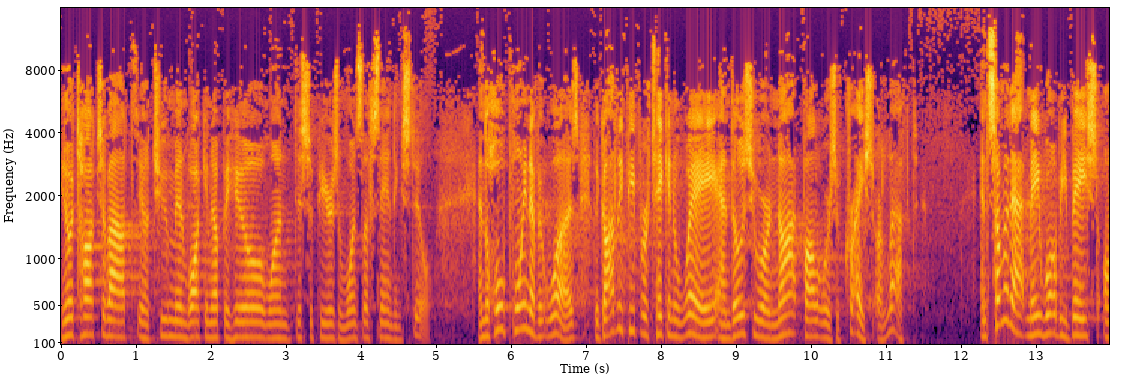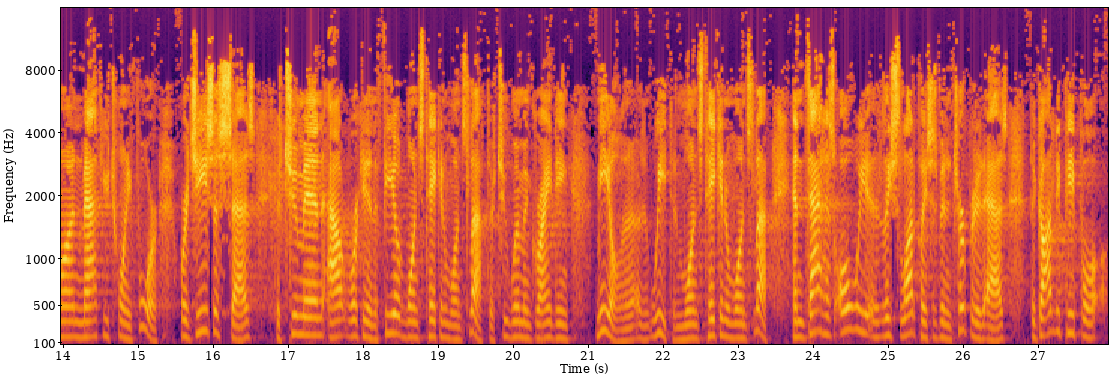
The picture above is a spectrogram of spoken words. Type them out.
You know, it talks about, you know, two men walking up a hill, one disappears and one's left standing still. And the whole point of it was the godly people are taken away and those who are not followers of Christ are left. And some of that may well be based on Matthew 24, where Jesus says the two men out working in the field, one's taken, one's left. There are two women grinding meal, uh, wheat, and one's taken and one's left. And that has always, at least a lot of places, been interpreted as the godly people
